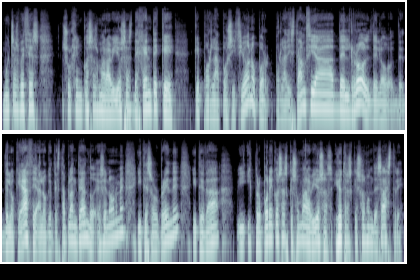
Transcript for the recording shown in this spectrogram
Muchas veces surgen cosas maravillosas de gente que que por la posición o por, por la distancia del rol, de lo, de, lo, que hace a lo que te está planteando, es enorme y te sorprende y te da y propone cosas que son maravillosas y otras que son un desastre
